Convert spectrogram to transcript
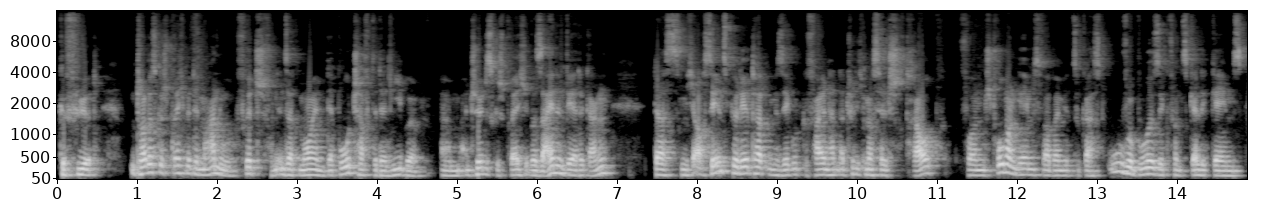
geführt. Ein tolles Gespräch mit dem Manu Fritsch von Insat Moin, der Botschafter der Liebe. Ähm, ein schönes Gespräch über seinen Werdegang, das mich auch sehr inspiriert hat und mir sehr gut gefallen hat. Natürlich Marcel Straub von Strohmann Games war bei mir zu Gast. Uwe Bursig von Skellig Games.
